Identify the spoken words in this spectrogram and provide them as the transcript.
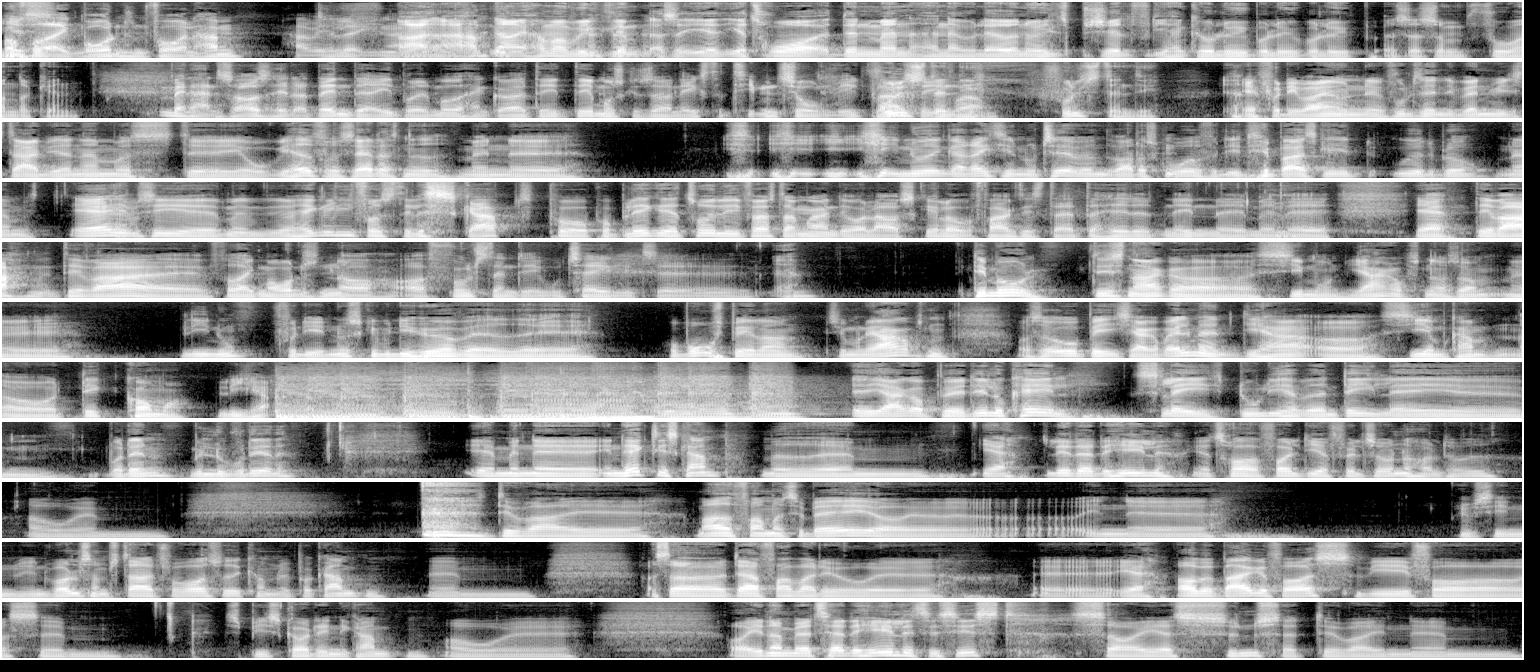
Og Frederik Mortensen foran ham har vi heller ikke nej, nej, nej, ham har vi ikke glemt. Altså, jeg, jeg tror, at den mand, han har jo lavet noget helt specielt, fordi han kan jo løbe og løbe og løbe, altså som få andre kan. Men han så også hætter den der ind på den måde, han gør. Det, det er måske så en ekstra dimension, vi ikke plejer at se fra Fuldstændig. Ja. ja, for det var jo en uh, fuldstændig vanvittig start. Vi havde nærmest, uh, jo, vi havde fået sat os ned, men uh, i, I, I nu ikke engang rigtig notere, hvem det var, der scorede, fordi det er bare sket ud af det blå, nærmest. Ja, jeg vil sige, øh, men jeg har ikke lige fået stillet skabt på, på blikket. Jeg troede lige første omgang, det var Lars Skellerup faktisk, der, der hættede den ind, øh, men øh, ja, det var, det var Frederik Mortensen og, og fuldstændig utageligt. Ja. Det mål, det snakker Simon Jakobsen også om øh, lige nu, fordi nu skal vi lige høre, hvad øh, Hobro-spilleren Simon Jakobsen og så OB's Jakob Alman, de har at sige om kampen, og det kommer lige her. Øh, Jakob, øh, det lokal slag, du lige har været en del af, øh, hvordan vil du vurdere det? Jamen, øh, en hektisk kamp med øh, ja, lidt af det hele. Jeg tror, at folk de har følt sig underholdt herude. Og øh, det var øh, meget frem og tilbage, og øh, en, øh, jeg vil sige, en, en voldsom start for vores vedkommende på kampen. Øh, og så derfra var det jo øh, øh, ja, op ad bakke for os. Vi får os øh, spist godt ind i kampen, og... Øh, og ender med at tage det hele til sidst. Så jeg synes, at det var en, øhm,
